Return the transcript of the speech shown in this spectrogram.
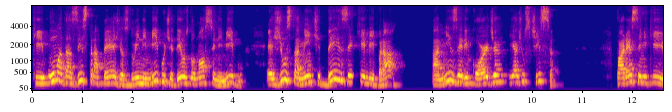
que uma das estratégias do inimigo de Deus, do nosso inimigo, é justamente desequilibrar a misericórdia e a justiça. Parece-me que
